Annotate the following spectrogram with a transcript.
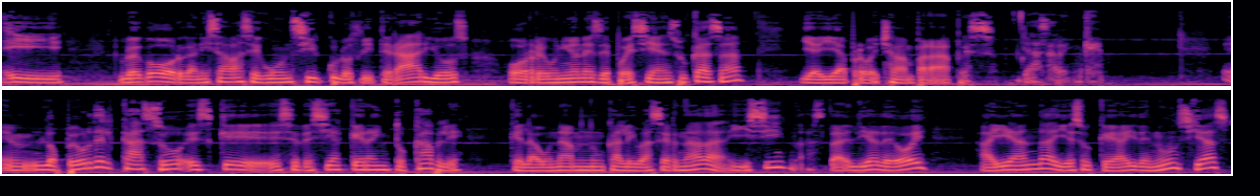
Y luego organizaba según círculos literarios o reuniones de poesía en su casa y ahí aprovechaban para, pues, ya saben qué. Lo peor del caso es que se decía que era intocable, que la UNAM nunca le iba a hacer nada y sí, hasta el día de hoy ahí anda y eso que hay denuncias,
